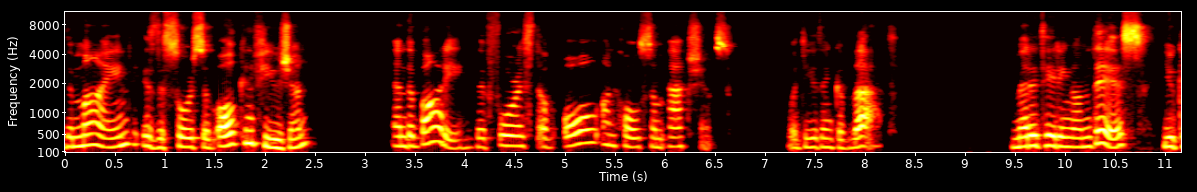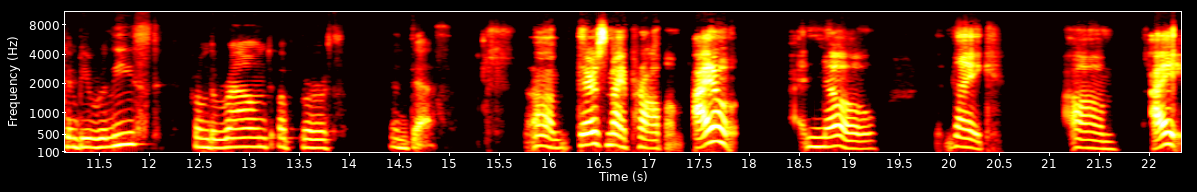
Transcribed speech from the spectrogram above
The mind is the source of all confusion, and the body, the forest of all unwholesome actions. What do you think of that? Meditating on this, you can be released from the round of birth and death. Um, there's my problem. I don't know, like, um, I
